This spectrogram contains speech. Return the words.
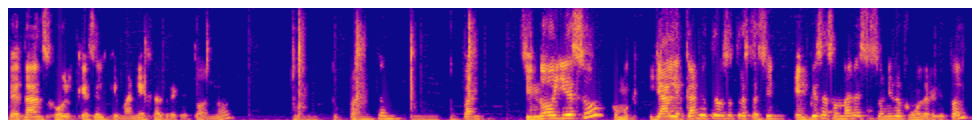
de dancehall, que es el que maneja el reggaetón, ¿no? Si no oye eso, como que ya le cambia otra vez otra estación, empieza a sonar ese sonido como de reggaetón,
